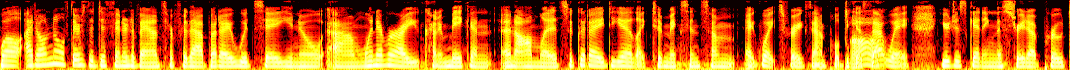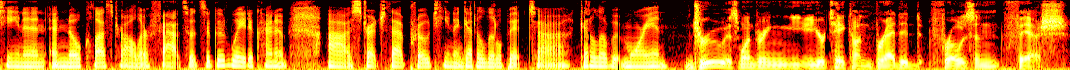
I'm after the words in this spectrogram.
Well, I don't know if there's a definitive answer for that, but I would say, you know, um, whenever I kind of make an, an omelet, it's a good idea, like to mix in some egg whites, for example, because ah. that way you're just getting the straight up protein and, and no cholesterol or fat. So it's a good way to kind of uh, stretch that protein and get a little bit uh, get a little bit more in. Drew is wondering your take on breaded frozen fish.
